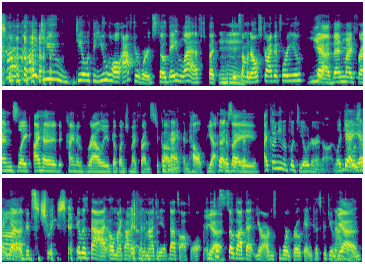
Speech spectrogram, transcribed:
How, how did you deal with the U-Haul afterwards? So they left, but did Mhm. someone else drive it for you? Yeah, then my friends like I had kind of rallied a bunch of my friends to come Okay. and help. Yeah, because I good. I couldn't even put deodorant on. Like Yeah, it was yeah, not yeah. a good situation. It was bad. Oh my god, I can't imagine it. That's awful. I'm Yeah. just so glad that your arms weren't broken. Because could you imagine? Yeah. imagine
